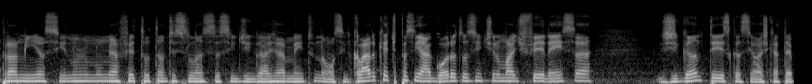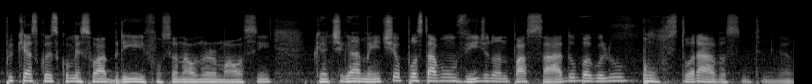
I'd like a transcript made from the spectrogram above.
para mim assim não, não me afetou tanto esse lance assim de engajamento não. Assim, claro que é tipo assim, agora eu tô sentindo uma diferença gigantesca, assim. Eu acho que até porque as coisas começou a abrir, funcionar o normal, assim. Porque antigamente eu postava um vídeo no ano passado, o bagulho pum, estourava, assim, tá ligado?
